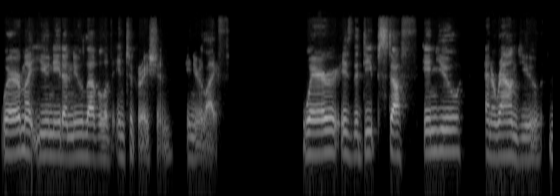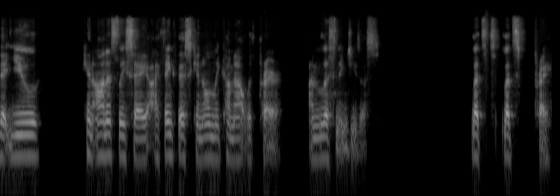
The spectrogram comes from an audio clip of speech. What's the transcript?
Where might you need a new level of integration in your life? Where is the deep stuff in you and around you that you can honestly say, I think this can only come out with prayer? I'm listening, Jesus. Let's let's pray.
